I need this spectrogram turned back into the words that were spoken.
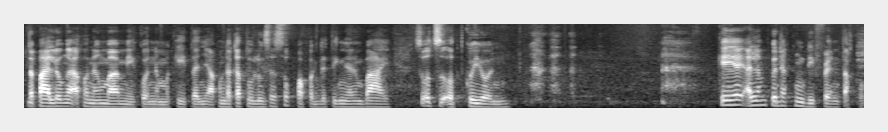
Napalo nga ako ng mami ko na makita niya ako nakatulog sa sofa pagdating niya ng bahay. Suot-suot ko yon. Kaya alam ko na kung different ako.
